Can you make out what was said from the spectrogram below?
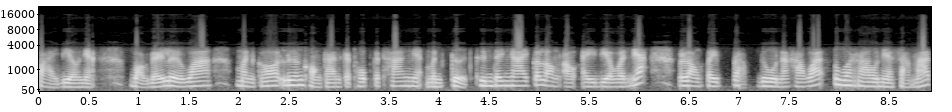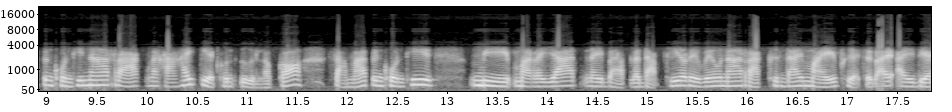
ฝ่ายเดียวเนี่ย บอกได้เลยว่ามันก็เรื่องของการกระทบกระทั่งเนี่ยมันเกิดขึ้นได้ง่ายก็ลองเอาไอเดียวันเนี้ยลองไปปรับดูนะคะ ว่าตัวเราเนี่ยสามารถเป็นคนที่น่ารักนะคะ ให้เกียรติคนอื่น แล้วก็สามารถเป็นคนที่มีมารยาทในแบบระดับที่เลเวลน่ารักขึ้นได้ไหมเผื่อจะได้ไอเดีย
